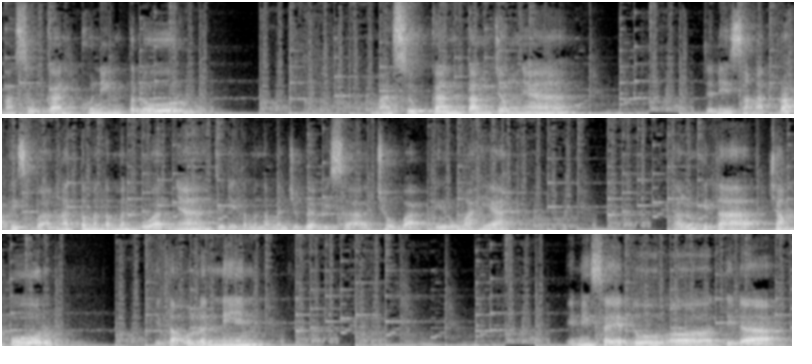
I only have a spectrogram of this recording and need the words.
Masukkan kuning telur. Masukkan tangjongnya jadi sangat praktis banget teman-teman buatnya. Jadi teman-teman juga bisa coba di rumah ya. Lalu kita campur kita ulenin ini saya tuh uh, tidak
